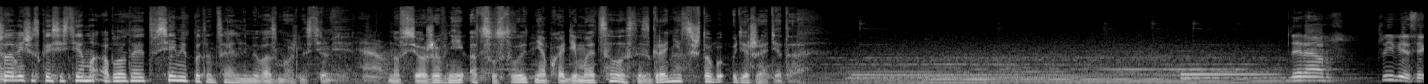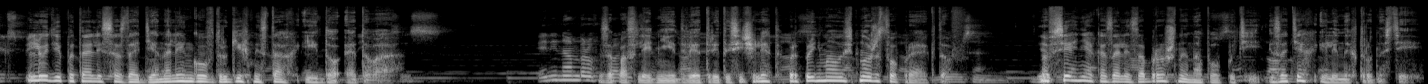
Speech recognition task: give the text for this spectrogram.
Человеческая система обладает всеми потенциальными возможностями, но все же в ней отсутствует необходимая целостность границ, чтобы удержать это. Люди пытались создать дианалингу в других местах и до этого. За последние две-три тысячи лет предпринималось множество проектов, но все они оказались заброшены на полпути из-за тех или иных трудностей.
